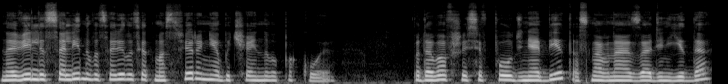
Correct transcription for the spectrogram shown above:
На вилле Салины воцарилась атмосфера необычайного покоя. Подававшийся в полдень обед, основная за день еда,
